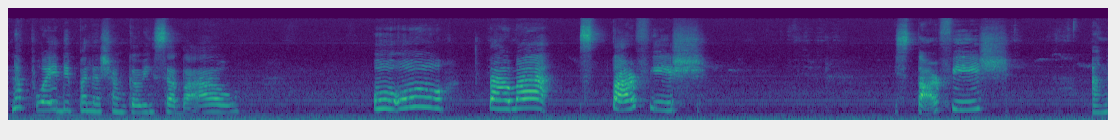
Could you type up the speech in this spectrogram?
na pwede pala siyang gawing sabaw. Oo, tama. Starfish. Starfish ang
